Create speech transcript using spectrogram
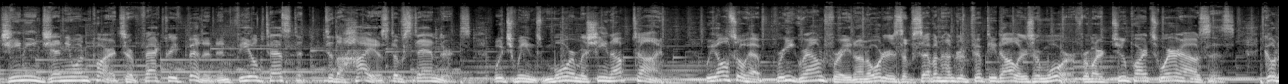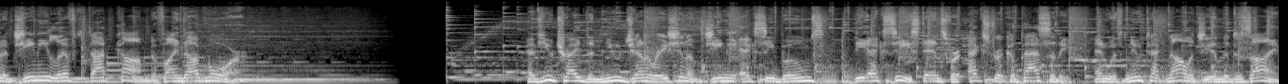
Genie genuine parts are factory fitted and field tested to the highest of standards, which means more machine uptime we also have free ground freight on orders of $750 or more from our two parts warehouses. Go to genielift.com to find out more. Have you tried the new generation of Genie XC booms? The XC stands for extra capacity, and with new technology in the design,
